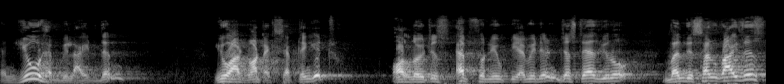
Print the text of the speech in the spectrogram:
And you have belied them. You are not accepting it. Although it is absolutely evident, just as you know, when the sun rises,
